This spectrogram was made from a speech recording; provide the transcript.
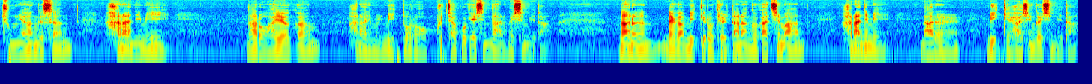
중요한 것은 하나님이 나로 하여금 하나님을 믿도록 붙잡고 계신다는 것입니다. 나는 내가 믿기로 결단한 것 같지만 하나님이 나를 믿게 하신 것입니다.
